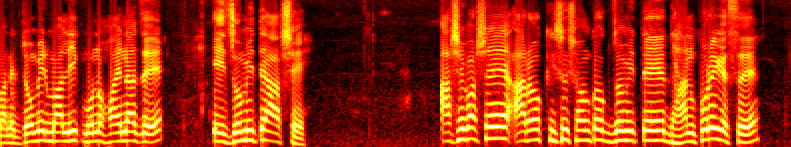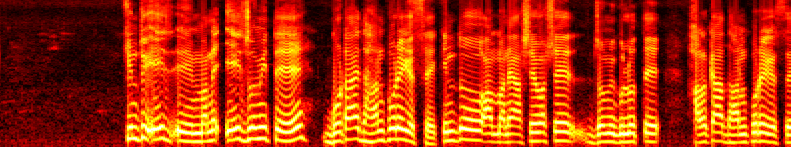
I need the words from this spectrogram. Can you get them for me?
মানে জমির মালিক মনে হয় না যে এই জমিতে আসে। আশেপাশে আরও কিছু সংখ্যক জমিতে ধান পড়ে গেছে। কিন্তু এই মানে এই জমিতে গোটায় ধান পড়ে গেছে। কিন্তু মানে আশেপাশে জমিগুলোতে হালকা ধান পড়ে গেছে।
